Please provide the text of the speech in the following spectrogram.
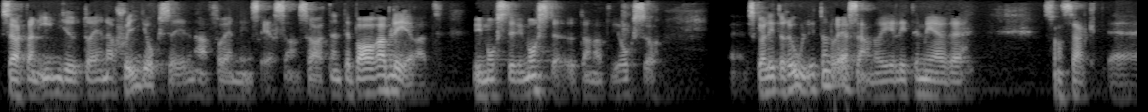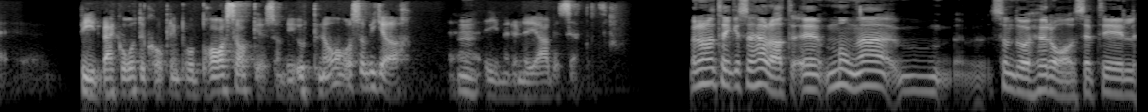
Så att man ingjuter energi också i den här förändringsresan så att det inte bara blir att vi måste, vi måste, utan att vi också eh, ska ha lite roligt under resan och ge lite mer, eh, som sagt, feedback och återkoppling på bra saker som vi uppnår och som vi gör mm. i med det nya arbetssättet. Men om jag tänker så här då, att många mm, som då hör av sig till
